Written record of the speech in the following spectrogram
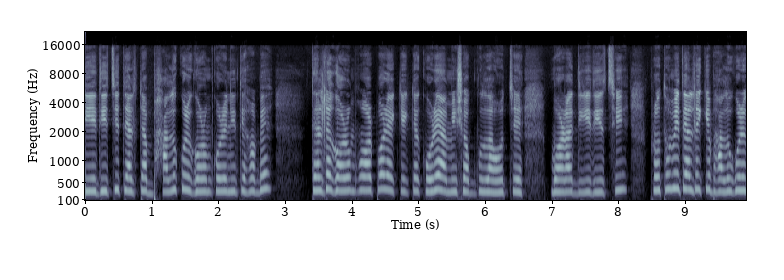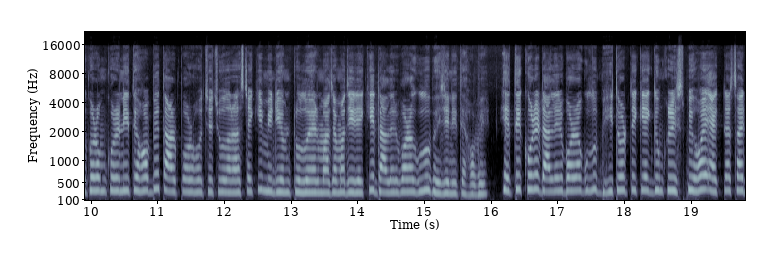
দিয়ে দিচ্ছি। তেলটা ভালো করে গরম করে নিতে হবে। তেলটা গরম হওয়ার পর একটা একটা করে আমি সবগুলা হচ্ছে বড়া দিয়ে দিয়েছি। প্রথমে তেলটাকে ভালো করে গরম করে নিতে হবে, তারপর হচ্ছে চুলা রাসটাকে মিডিয়াম টু লোয়ের মাঝামাঝি রেখে ডালের বড়াগুলো ভেজে নিতে হবে। এতে করে ডালের বড়াগুলো ভিতর থেকে একদম ক্রিস্পি হয়, একটা সাইড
